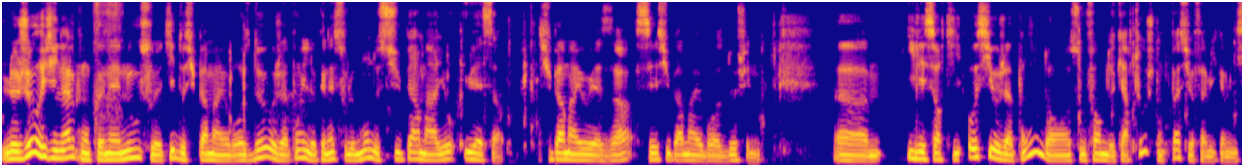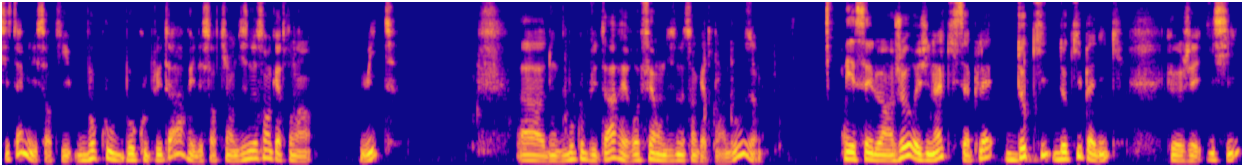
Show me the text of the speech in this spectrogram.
Le jeu original qu'on connaît nous sous le titre de Super Mario Bros 2, au Japon ils le connaissent sous le nom de Super Mario USA. Super Mario USA, c'est Super Mario Bros 2 chez nous. Il est sorti aussi au Japon, sous forme de cartouche, donc pas sur Famicom System, il est sorti beaucoup, beaucoup plus tard, il est sorti en 1988, euh, donc beaucoup plus tard, et refait en 1992. Et c'est un jeu original qui s'appelait Doki Doki Panic, que j'ai ici,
